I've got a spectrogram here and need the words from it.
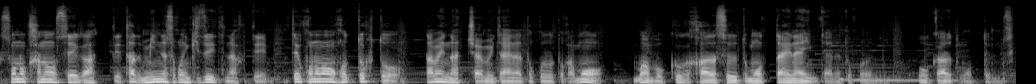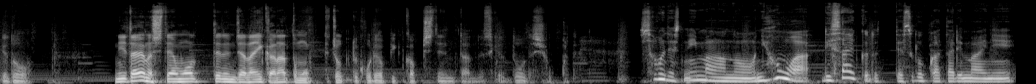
その可能性があって、ただみんなそこに気づいてなくて、で、このままほっとくとダメになっちゃうみたいなところとかも、まあ僕がからするともったいないみたいなところに多くあると思ってるんですけど、似たような視点を持ってるんじゃないかなと思ってちょっとこれをピックアップしてみたんですけどどうでしょうか、そうですね。今あの日本はリサイクルってすごく当たり前に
